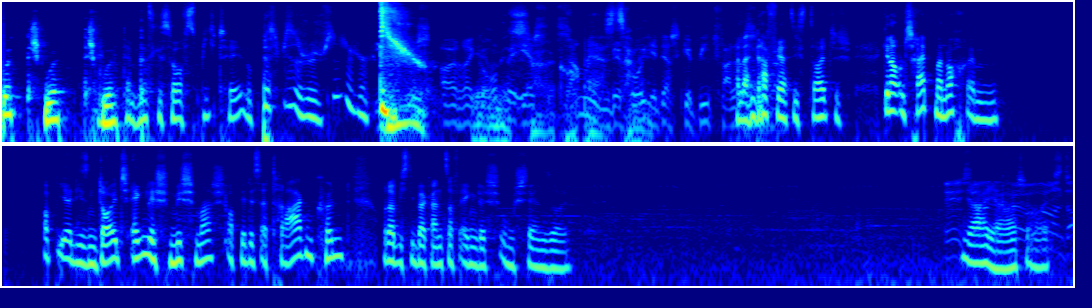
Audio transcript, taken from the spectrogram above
Gut, ist gut, ist gut. Der Minsk ist so auf Speed, hey. So. Eure Gruppe erst sammeln, bevor ihr das Gebiet verlassen Allein dafür hat sich's Deutsch. Genau, und schreibt mal noch, ähm, ob ihr diesen Deutsch-Englisch-Mischmasch, ob ihr das ertragen könnt oder ob ich es lieber ganz auf Englisch umstellen soll. Ja, ja, schon recht.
